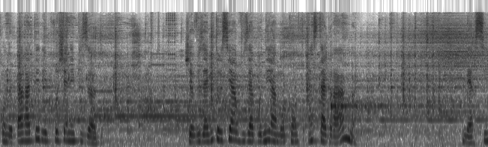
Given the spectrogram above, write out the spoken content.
pour ne pas rater les prochains épisodes. Je vous invite aussi à vous abonner à mon compte Instagram. Merci,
